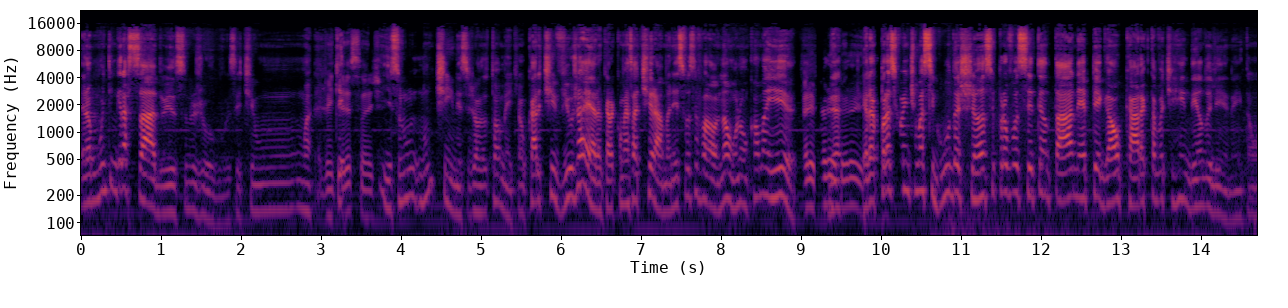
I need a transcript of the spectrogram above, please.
Era muito engraçado isso no jogo. Você tinha uma. É bem interessante. Isso não, não tinha nesse jogo atualmente. O cara te viu, já era, o cara começa a atirar. Mas nesse você falava, não, não, calma aí. Peraí, peraí, né? peraí. Era praticamente uma segunda chance para você tentar, né, pegar o cara que tava te rendendo ali, né? Então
